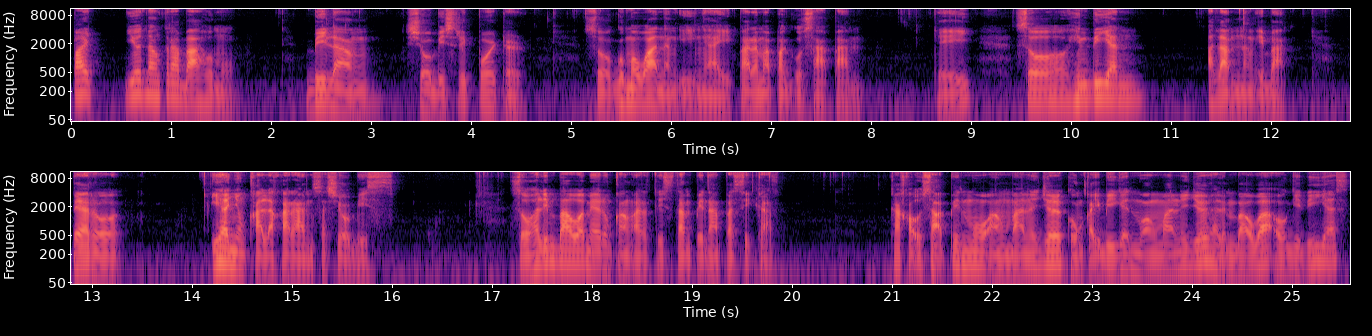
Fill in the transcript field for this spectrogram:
part, yun ang trabaho mo bilang showbiz reporter. So, gumawa ng ingay para mapag-usapan. Okay? So, hindi yan alam ng iba. Pero, yan yung kalakaran sa showbiz. So, halimbawa, meron kang artistang pinapasikat. Kakausapin mo ang manager, kung kaibigan mo ang manager, halimbawa, Ogie Diaz,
